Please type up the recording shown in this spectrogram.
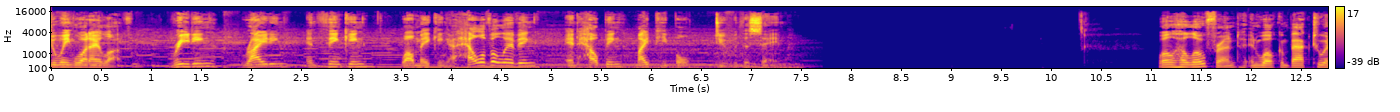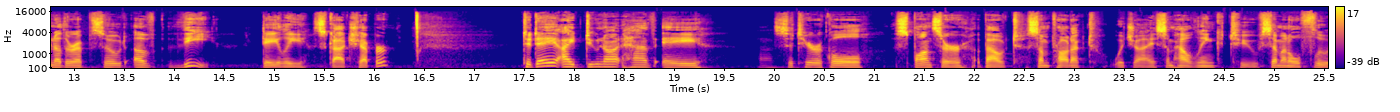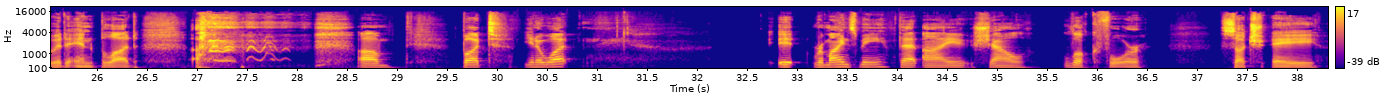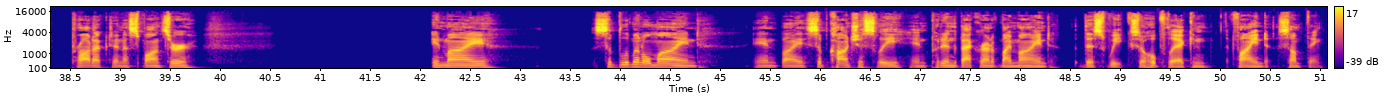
doing what I love reading, writing, and thinking while making a hell of a living and helping my people do the same. Well, hello, friend, and welcome back to another episode of The Daily Scott Scheper. Today, I do not have a uh, satirical sponsor about some product which I somehow link to seminal fluid and blood. um, but you know what? It reminds me that I shall look for such a product and a sponsor in my subliminal mind and by subconsciously and put in the background of my mind this week. So hopefully I can find something.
